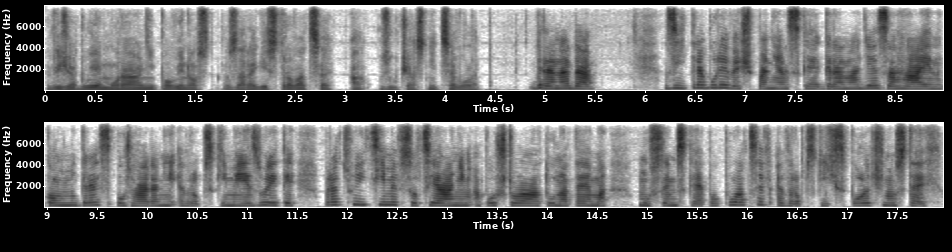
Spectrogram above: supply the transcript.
vyžaduje morální povinnost zaregistrovat se a zúčastnit se voleb. Granada. Zítra bude ve španělské Granadě zahájen kongres pořádaný evropskými jezuity, pracujícími v sociálním apoštolátu na téma muslimské populace v evropských společnostech.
